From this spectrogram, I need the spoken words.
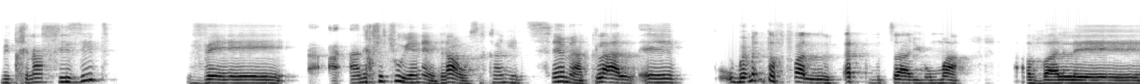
מבחינה פיזית, ואני חושבת שהוא יהיה נהדר, הוא שחקן יוצא מהכלל. הוא באמת נפל לקבוצה איומה, אבל, אה,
